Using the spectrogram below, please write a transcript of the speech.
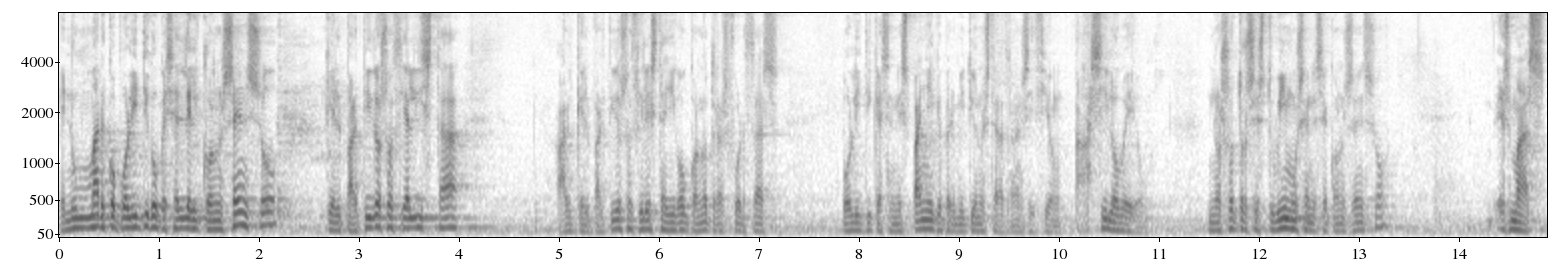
en un marco político que es el del consenso que el Partido Socialista, al que el Partido Socialista llegó con otras fuerzas políticas en España y que permitió nuestra transición. Así lo veo. Nosotros estuvimos en ese consenso. Es más,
